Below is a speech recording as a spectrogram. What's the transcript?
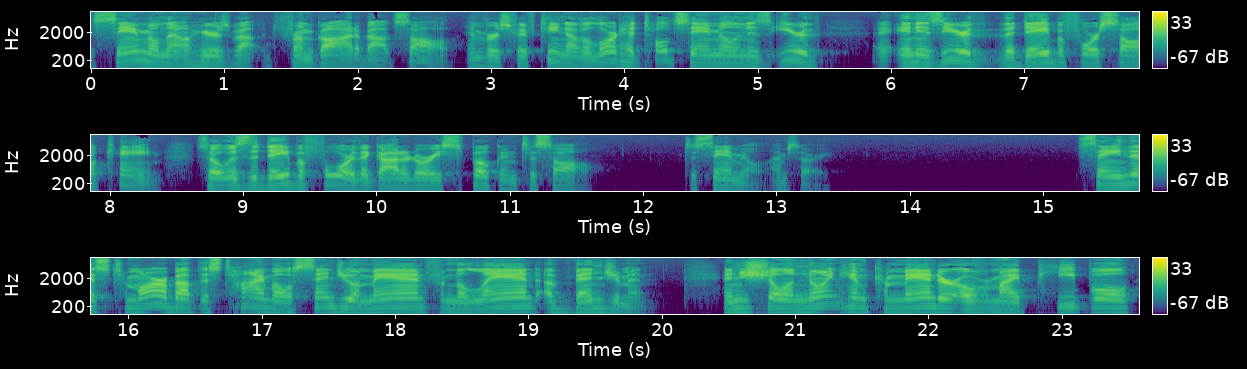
Samuel now hears about, from God about Saul. In verse 15, now the Lord had told Samuel in his ear in his ear the day before Saul came. So it was the day before that God had already spoken to Saul, to Samuel, I'm sorry. Saying this, Tomorrow about this time I will send you a man from the land of Benjamin, and you shall anoint him commander over my people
